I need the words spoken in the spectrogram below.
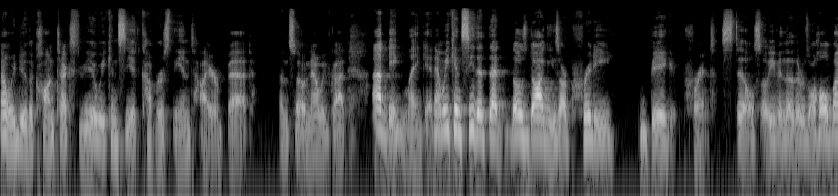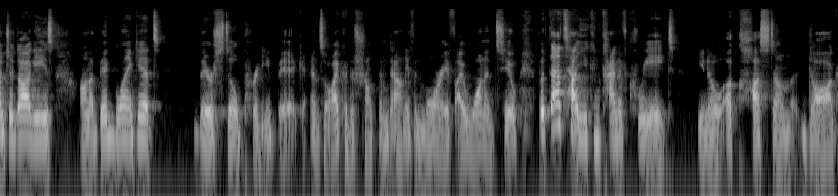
now we do the context view, we can see it covers the entire bed. And so now we've got a big blanket. And we can see that, that those doggies are pretty big print still. So even though there's a whole bunch of doggies on a big blanket, they're still pretty big. And so I could have shrunk them down even more if I wanted to. But that's how you can kind of create, you know, a custom dog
